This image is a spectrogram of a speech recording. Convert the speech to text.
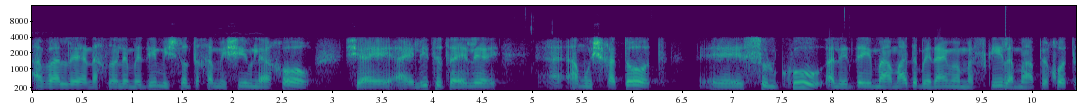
אבל אנחנו למדים משנות החמישים לאחור שהאליטות האלה המושחתות אה, סולקו על ידי מעמד הביניים המשכיל, המהפכות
